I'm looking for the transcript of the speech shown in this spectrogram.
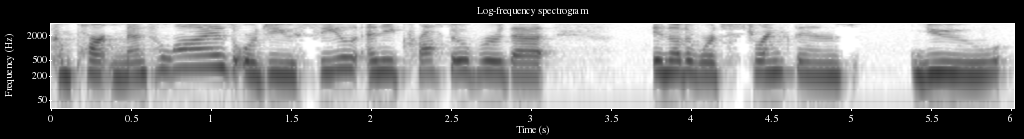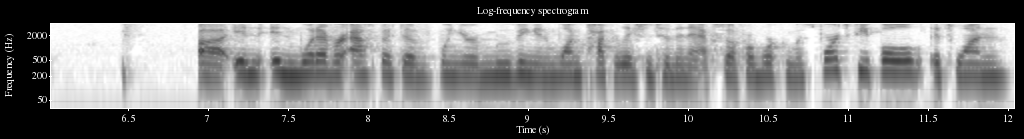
compartmentalize or do you see any crossover that in other words strengthens you uh, in in whatever aspect of when you're moving in one population to the next. So if I'm working with sports people, it's one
